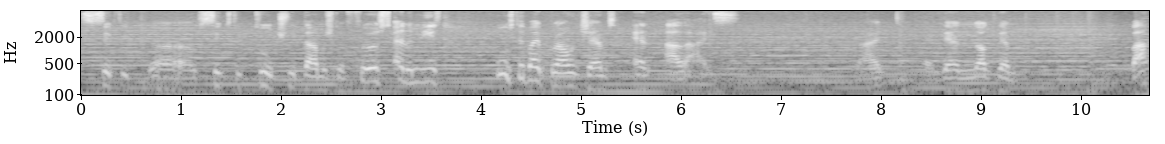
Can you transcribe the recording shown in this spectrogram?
60, uh, 62 true damage to first enemies, boosted by brown gems and allies. Right, and then knock them back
